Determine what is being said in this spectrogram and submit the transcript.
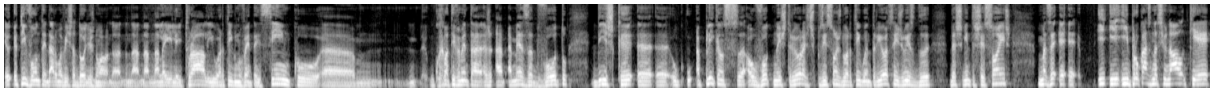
eu, eu tive ontem dar uma vista de olhos no, na, na, na, lei eleitoral e o artigo 95, uh, relativamente à, mesa de voto, diz que uh, uh, aplicam-se ao voto no exterior as disposições do artigo anterior, sem juízo de, das seguintes exceções, mas é, é, é e, e, e para o caso nacional, que é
